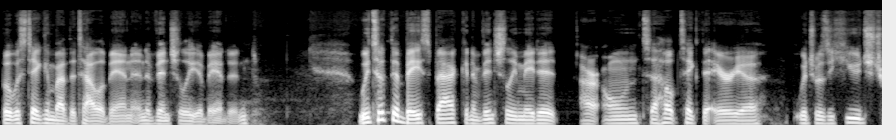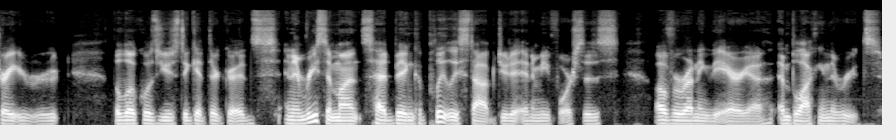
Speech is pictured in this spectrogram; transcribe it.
but was taken by the Taliban and eventually abandoned. We took the base back and eventually made it our own to help take the area, which was a huge trade route the locals used to get their goods, and in recent months had been completely stopped due to enemy forces overrunning the area and blocking the routes.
